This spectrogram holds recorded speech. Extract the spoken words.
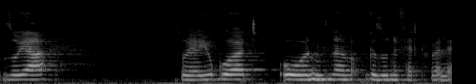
Soja, Sojajoghurt und eine gesunde Fettquelle.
